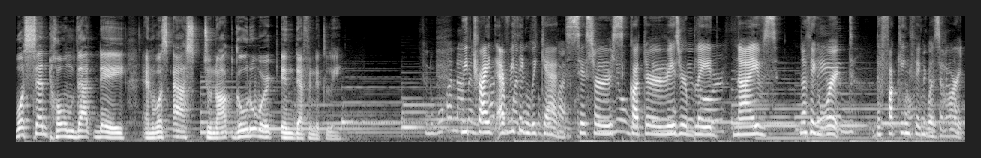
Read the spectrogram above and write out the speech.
was sent home that day and was asked to not go to work indefinitely. We tried everything we can. Scissors, cutter, razor blade, knives. Nothing worked. The fucking thing was hard.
